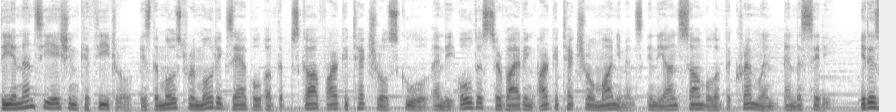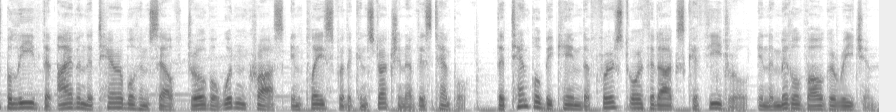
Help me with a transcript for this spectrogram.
the Annunciation Cathedral is the most remote example of the Pskov architectural school and the oldest surviving architectural monuments in the ensemble of the Kremlin and the city. It is believed that Ivan the Terrible himself drove a wooden cross in place for the construction of this temple. The temple became the first Orthodox cathedral in the Middle Volga region.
